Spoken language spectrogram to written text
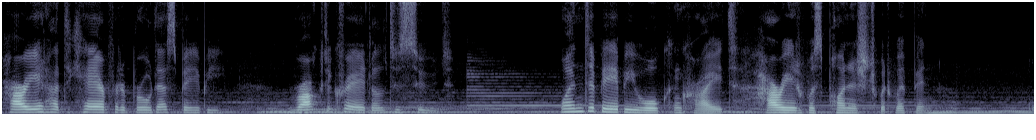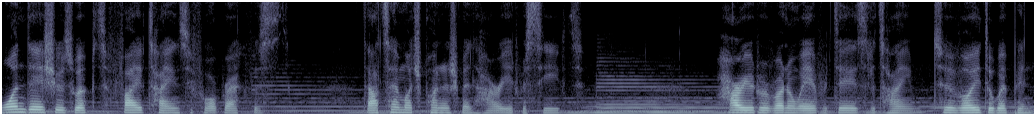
Harriet had to care for the Brodess baby, rock the cradle to soothe. When the baby woke and cried, Harriet was punished with whipping. One day she was whipped five times before breakfast. That's how much punishment Harriet received. Harriet would run away for days at a time to avoid the whipping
